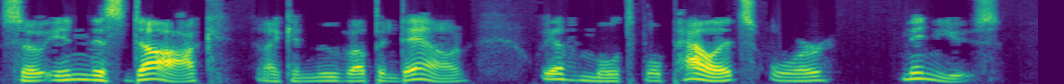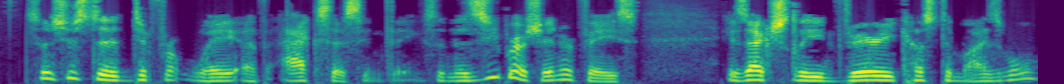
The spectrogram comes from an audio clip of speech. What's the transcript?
So in this dock, and I can move up and down, we have multiple palettes or menus. So it's just a different way of accessing things. And the ZBrush interface is actually very customizable,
